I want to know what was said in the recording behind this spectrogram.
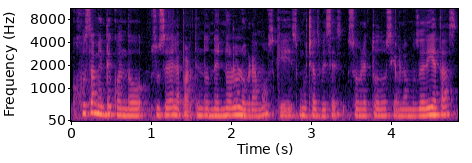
justamente cuando sucede la parte en donde no lo logramos, que es muchas veces, sobre todo si hablamos de dietas,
